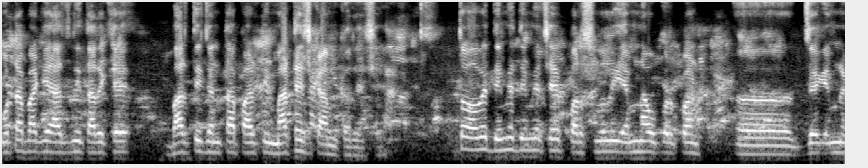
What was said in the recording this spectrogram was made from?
મોટાભાગે આજની તારીખે ભારતીય જનતા પાર્ટી માટે જ કામ કરે છે. તો હવે ધીમે ધીમે છે પર્સનલી એમના ઉપર પણ જે એમને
